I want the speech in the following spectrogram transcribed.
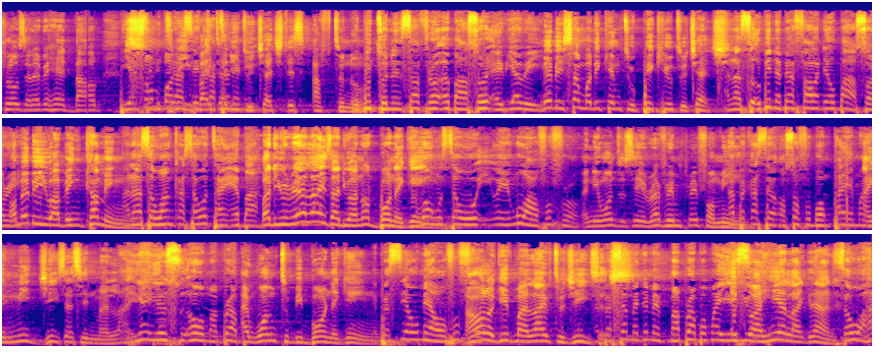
closed and every head bowed, somebody invited you to church this afternoon. Obi to ne nsa frɛ ɛba asɔre awia wei. Maybe somebody came to pick you to church. Anaasɛ obi na bɛfa wo de woba Or maybe you have been coming, Anaasɛ wankasa wotan but you realize that you are not born again. Wɔhu sɛ wo- wɔyɛ wo wɔ afoforɔ. And you want to say, Reverend, pray for me. Na bɛka sɛ ɔsɔfo bɔ mpaeɛ ma I need Jesus in my life. Nyɛ Yesu oh, ɛwɔ m'abrabɔ. I want to be born again. Pɛ sɛ wo me a wɔ I want to give my life to Jesus. mede me m'abrabɔ ma If you are here like that, Sɛ wowɔ ha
